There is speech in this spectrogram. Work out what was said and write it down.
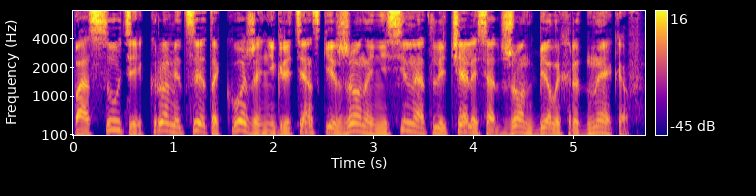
По сути, кроме цвета кожи, негритянские жены не сильно отличались от жен белых реднеков,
